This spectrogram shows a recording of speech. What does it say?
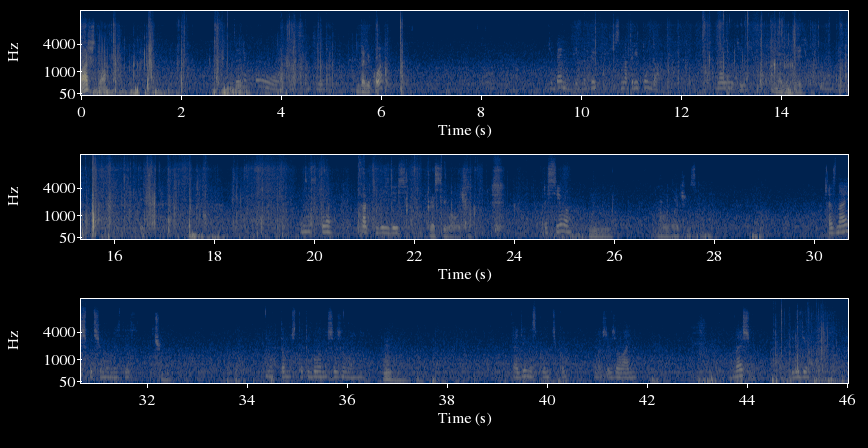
Пошла. Далеко? Тебя не видно. Ты смотри туда. На людей. На людей. Ну что, как тебе здесь? Красиво очень. Красиво? А знаешь, почему мы здесь? Почему? Ну, потому что это было наше желание. Мгм. Один из пунктиков наших желаний. Знаешь, люди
